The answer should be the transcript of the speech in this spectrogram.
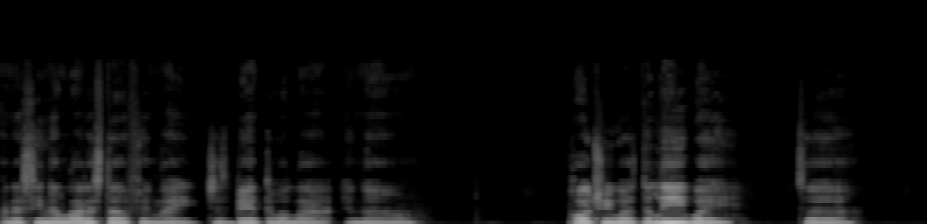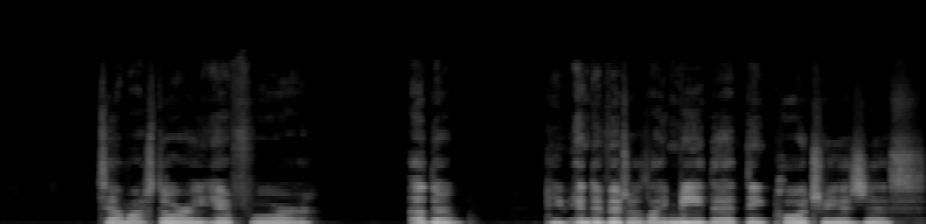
i done seen a lot of stuff and like just been through a lot and um poetry was the lead way to tell my story and for other people individuals like me that think poetry is just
